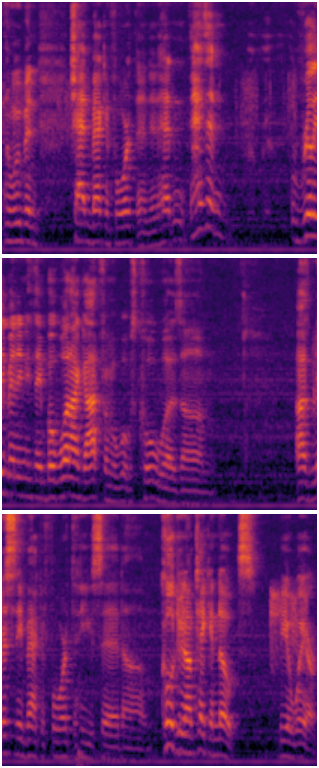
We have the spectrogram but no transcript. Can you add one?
and we've been chatting back and forth, and it hadn't hasn't really been anything. But what I got from it, what was cool was. Um, I was messaging back and forth, and he said, um, "Cool, dude, I'm taking notes. Be aware."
